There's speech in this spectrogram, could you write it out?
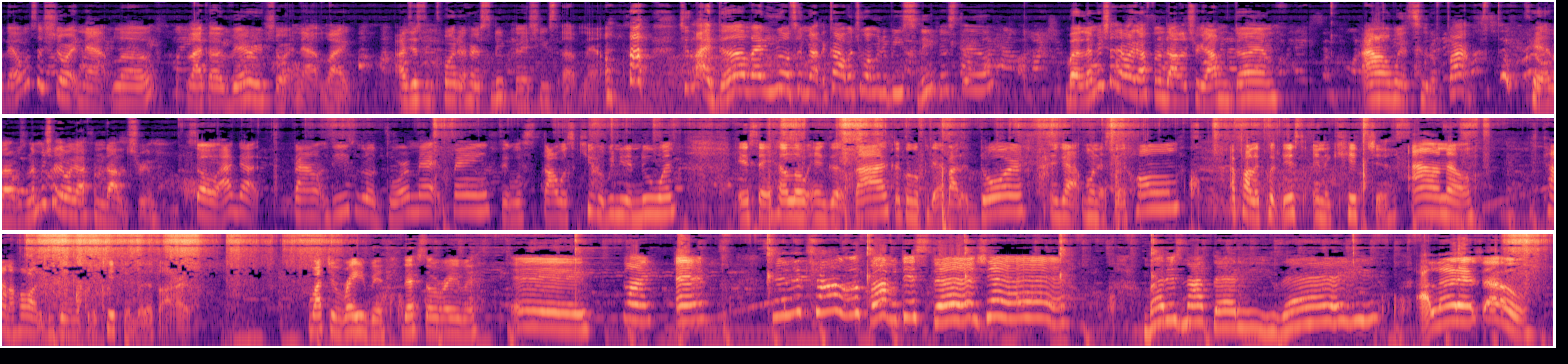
That was a short nap, love. Like a very short nap. Like I just recorded her sleeping and she's up now. she's like, duh, lady, you gonna take me out the car? but you want me to be sleeping still? But let me show you what I got from the Dollar Tree. I'm done. I went to the farm. Okay, let me show you what I got from the Dollar Tree. So I got found these little doormat things. It was thought was cute, but we need a new one. It say hello and goodbye. They're gonna put that by the door. And got one that say home. I probably put this in the kitchen. I don't know. It's kind of hard to be getting into the kitchen, but it's all right. Watching Raven. That's so Raven. Hey, like, hey, in the tower from a distance, yeah. But it's not that easy. I love that show.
